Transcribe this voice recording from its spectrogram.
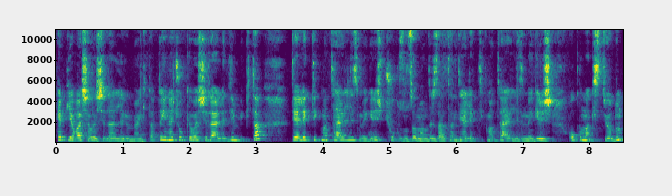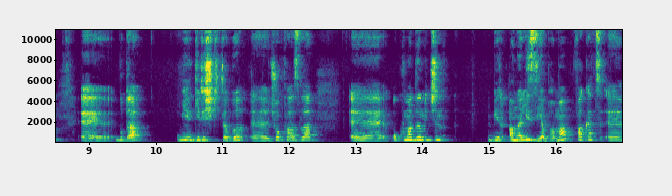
hep yavaş yavaş ilerlerim ben kitapta. Yine çok yavaş ilerlediğim bir kitap. Diyalektik materyalizme giriş. Çok uzun zamandır zaten diyalektik materyalizme giriş okumak istiyordum. E, bu da bir giriş kitabı. E, çok fazla e, okumadığım için bir analiz yapamam. Fakat e,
